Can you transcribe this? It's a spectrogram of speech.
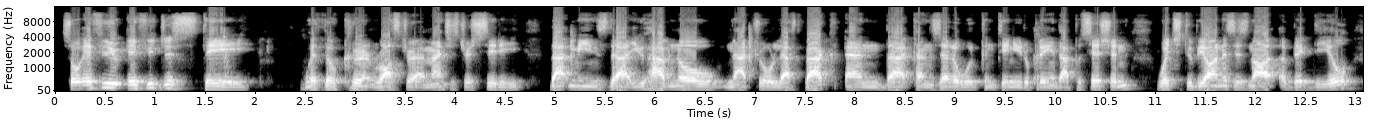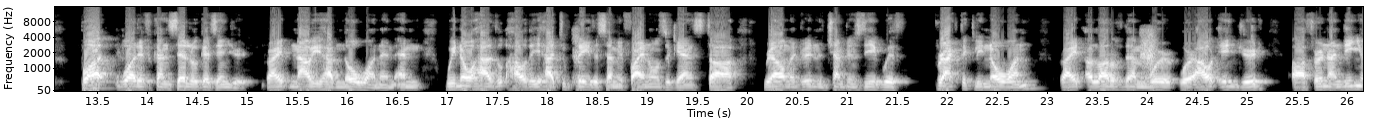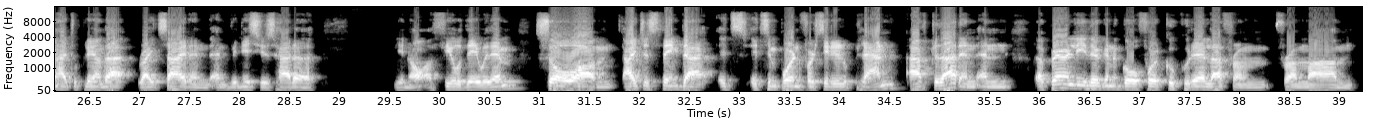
So if you if you just stay with the current roster at Manchester City, that means that you have no natural left back and that Cancelo would continue to play in that position, which to be honest is not a big deal. But what if Cancelo gets injured, right? Now you have no one. And, and we know how, how they had to play the semifinals against uh, Real Madrid in the Champions League with practically no one, right? A lot of them were, were out injured. Uh, Fernandinho had to play on that right side and, and Vinicius had a, you know a field day with him. So um, I just think that it's it's important for City to plan after that, and and apparently they're going to go for Cucurella from from um,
